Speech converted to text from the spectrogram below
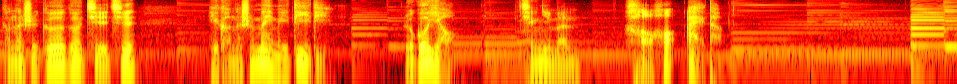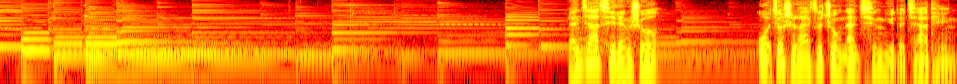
可能是哥哥姐姐，也可能是妹妹弟弟，如果有，请你们好好爱他。袁家麒麟说。我就是来自重男轻女的家庭，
